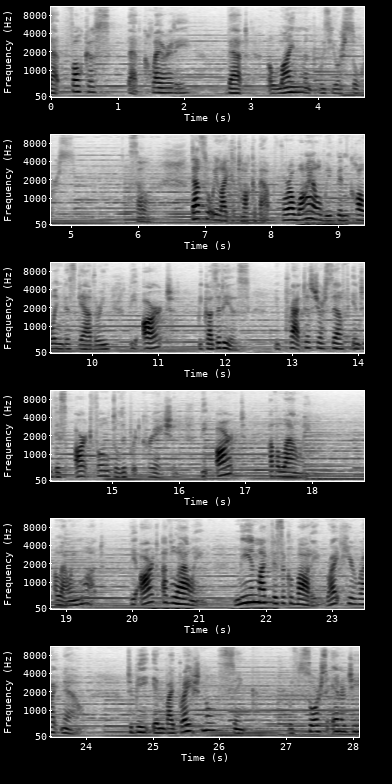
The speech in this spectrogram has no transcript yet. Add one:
that focus, that clarity, that alignment with your source. So that's what we like to talk about. For a while, we've been calling this gathering the art, because it is. You practice yourself into this artful, deliberate creation. The art of allowing. Allowing what? The art of allowing me and my physical body right here, right now, to be in vibrational sync with source energy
